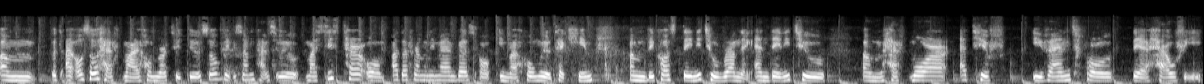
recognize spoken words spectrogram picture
um but I also have my homework to do. So maybe sometimes will my sister or other family members or in my home will take him um because they need to running and they need to um have more active events for their healthy.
